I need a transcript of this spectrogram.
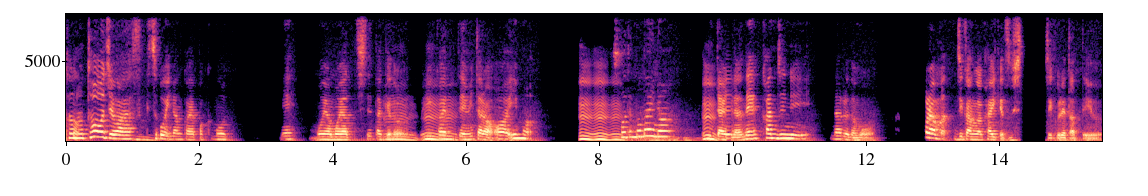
その当時はすごいなんかやっぱ雲、ね、もやもやしてたけど、振り返ってみたら、ああ、今、うんうんうん、そうでもないな、みたいなね、感じになるのも、これはまあ時間が解決してくれたっていう。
